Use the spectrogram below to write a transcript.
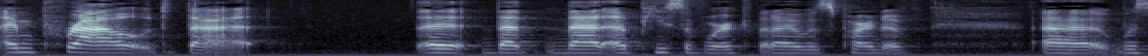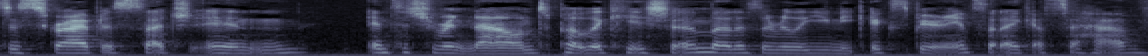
I'm proud that uh, that that a piece of work that I was part of uh, was described as such in in such a renowned publication. That is a really unique experience that I get to have.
